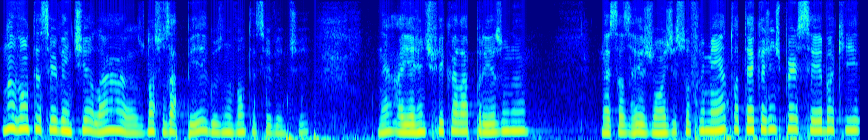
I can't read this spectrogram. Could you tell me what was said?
não vão ter serventia lá, os nossos apegos não vão ter serventia. Né? Aí a gente fica lá preso na, nessas regiões de sofrimento até que a gente perceba que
